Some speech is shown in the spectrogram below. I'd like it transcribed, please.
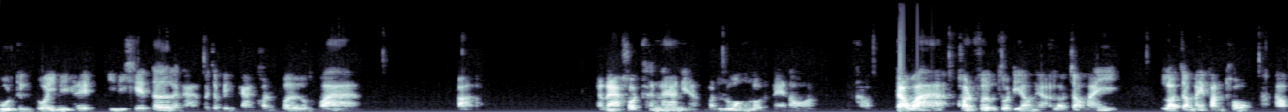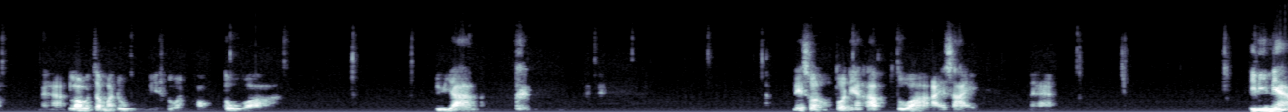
พูดถึงตัวอินดิเคเตอร์นะมันจะเป็นการคอนเฟิร์มว่าอนาคตข้างหน้าเนี่ยมันล่วงหล่นแน่นอนนะครับ แต่ว่าคอนเฟิร์มตัวเดียวเนี่ย เราจะไม่เราจะไม่ฟันธงนะครับนะฮะเราจะมาดูในส่วนของตัวดูยากในส่วนของตัวเนี้ยครับ ตัวไอซ์ไซนะฮะทีนี้เนี่ย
